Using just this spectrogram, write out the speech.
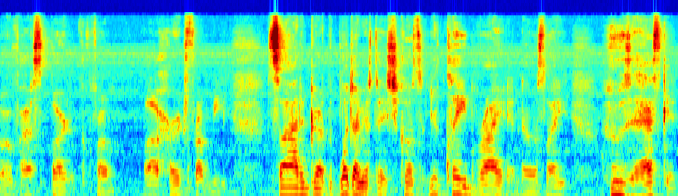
or if I start from uh, heard from me. So I had a girl at the blood job yesterday. She goes, "You're Clayton, right?" And I was like, "Who's asking?"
